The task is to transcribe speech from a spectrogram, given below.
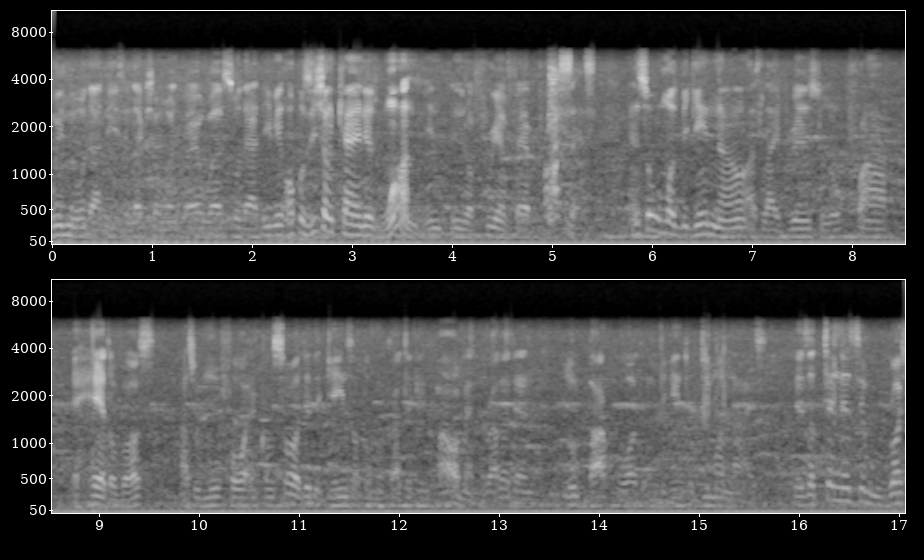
We know that these elections went very well so that even opposition candidates won in, in a free and fair process. And so we must begin now as Liberians to look far ahead of us as we move forward and consolidate the gains of democratic empowerment rather than look backward and begin to demonize. There's a tendency we rush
